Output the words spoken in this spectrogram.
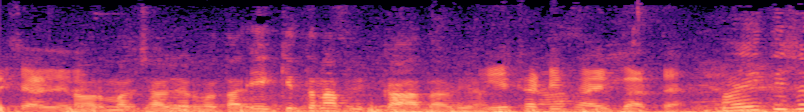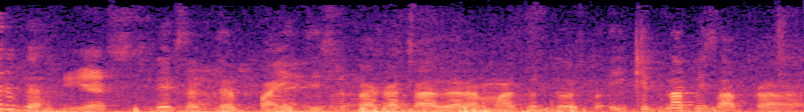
चार्जर नॉर्मल चार्जर होता है। ये कितना का आता है ये थर्टी फाइव का आता है। पैंतीस रुपया? यस देख सकते हैं पैंतीस रुपए का चार्जर है मात्र दोस्तों। ये कितना पीस आपका है?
